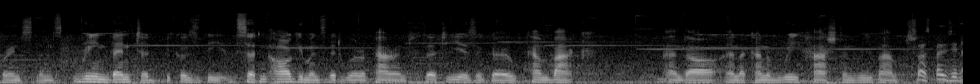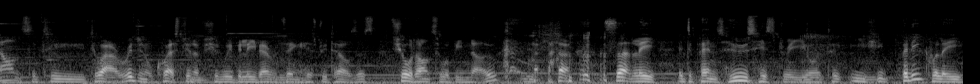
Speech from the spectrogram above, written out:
for instance, reinvented because the, the certain arguments that were apparent 30 years ago come back and are, and are kind of rehashed and revamped. So I suppose in answer to, to our original question of should we believe everything history tells us, short answer would be no. Certainly it depends whose history you're to each, mm. but equally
